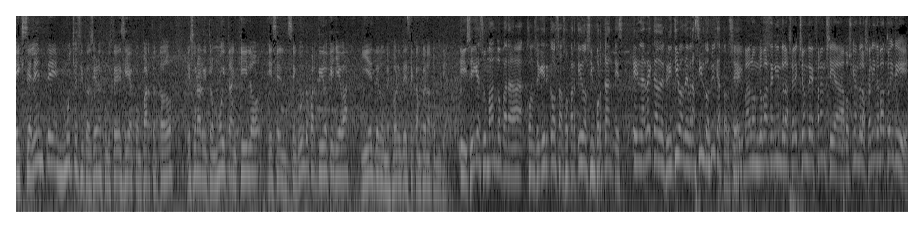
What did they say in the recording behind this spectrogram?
Excelente en muchas situaciones, como usted decía, comparto todo. Es un árbitro muy tranquilo, es el segundo partido que lleva y es de los mejores de este campeonato mundial. Y sigue sumando para conseguir cosas o partidos importantes en la recta definitiva de Brasil 2014. El balón lo va teniendo la selección de Francia, buscando la salida Matuidi.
